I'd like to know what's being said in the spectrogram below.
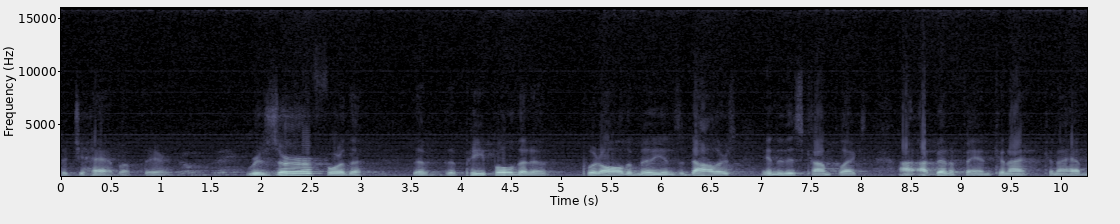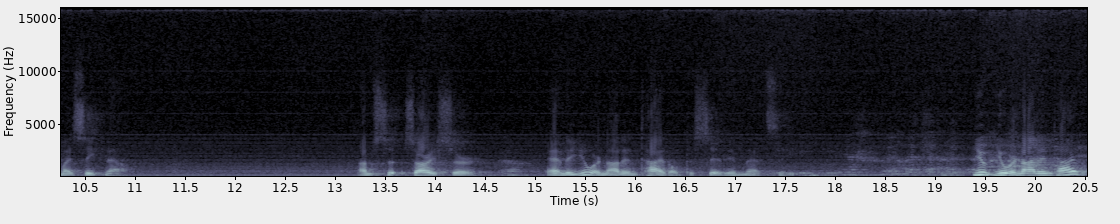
that you have up there, reserved for the, the, the people that have put all the millions of dollars into this complex. I, have been a fan. Can I, can I have my seat now? I'm so, sorry, sir. Andy, you are not entitled to sit in that seat. You, you are not entitled.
